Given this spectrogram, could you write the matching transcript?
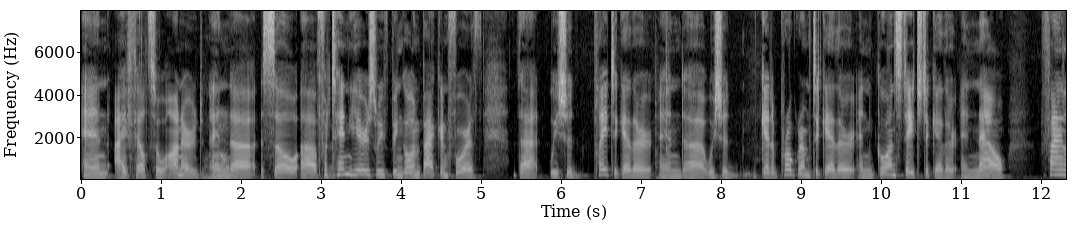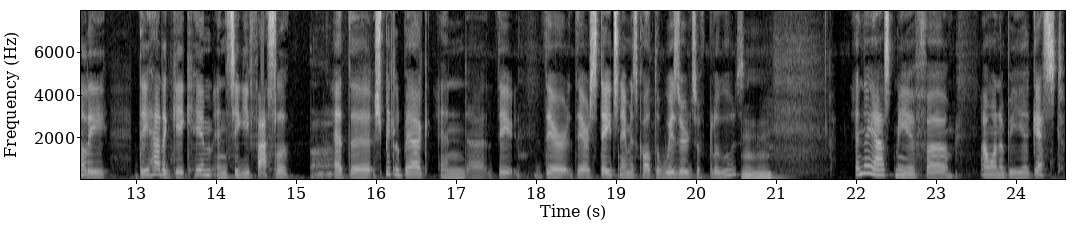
And I felt so honored. And uh, so uh, for 10 years, we've been going back and forth that we should play together and uh, we should get a program together and go on stage together. And now, finally, they had a gig, him and Sigi Fassel, at the Spittelberg. And uh, they, their, their stage name is called The Wizards of Blues. Mm-hmm. And they asked me if uh, I want to be a guest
